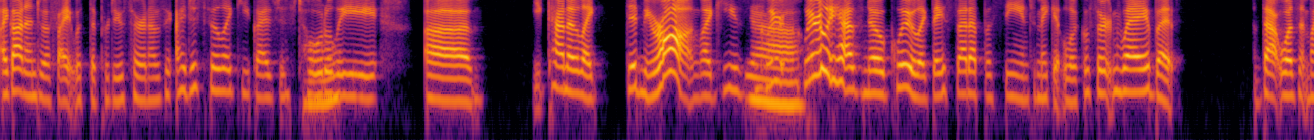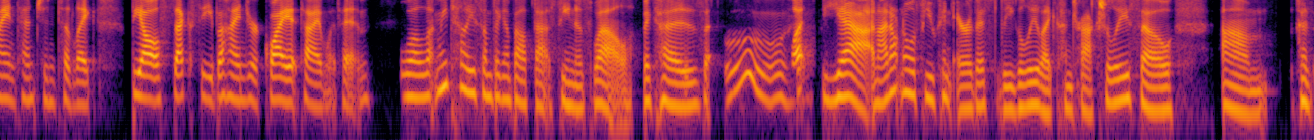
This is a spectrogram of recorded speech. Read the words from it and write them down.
I got into a fight with the producer and I was like, I just feel like you guys just Aw. totally uh you kind of like did me wrong. Like he's clear, clearly has no clue. Like they set up a scene to make it look a certain way, but that wasn't my intention to like be all sexy behind your quiet time with him. well let me tell you something about that scene as well because Ooh. What? Yeah, and I don't know if you can air this legally, like contractually. So, um, because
